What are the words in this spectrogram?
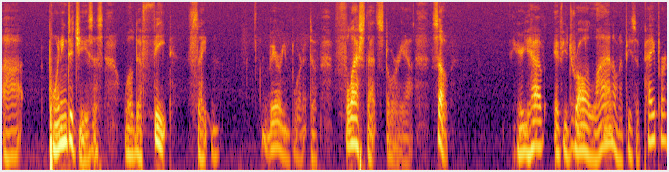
uh, pointing to Jesus, will defeat Satan. Very important to flesh that story out. So, here you have, if you draw a line on a piece of paper,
